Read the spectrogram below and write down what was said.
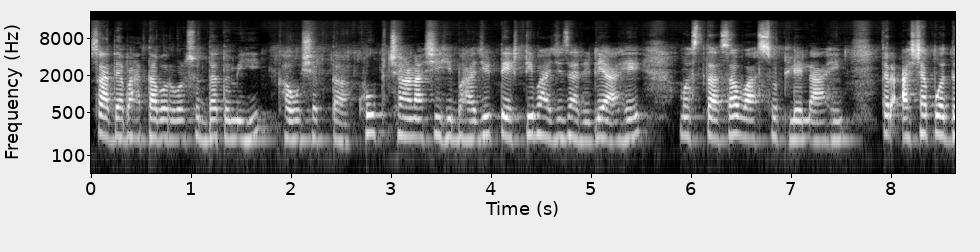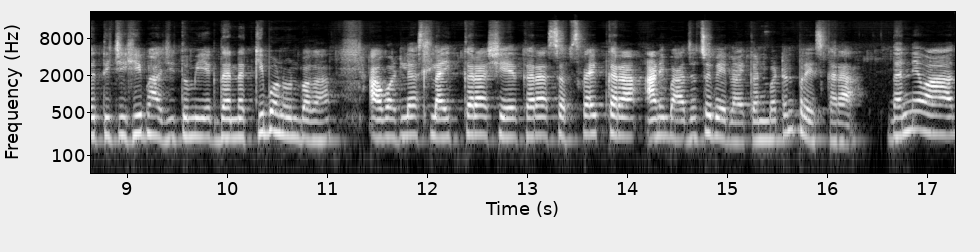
साध्या भाताबरोबर सुद्धा तुम्ही ही खाऊ शकता. खूप छान अशी ही भाजी टेस्टी भाजी झालेली आहे. मस्त असा वास सुटलेला आहे. तर अशा पद्धतीची ही भाजी तुम्ही एकदा नक्की बनवून बघा. आवडल्यास लाईक करा शेअर करा सबस्क्राईब करा आणि बाजूचं बेल आयकन बटन प्रेस करा. धन्यवाद!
